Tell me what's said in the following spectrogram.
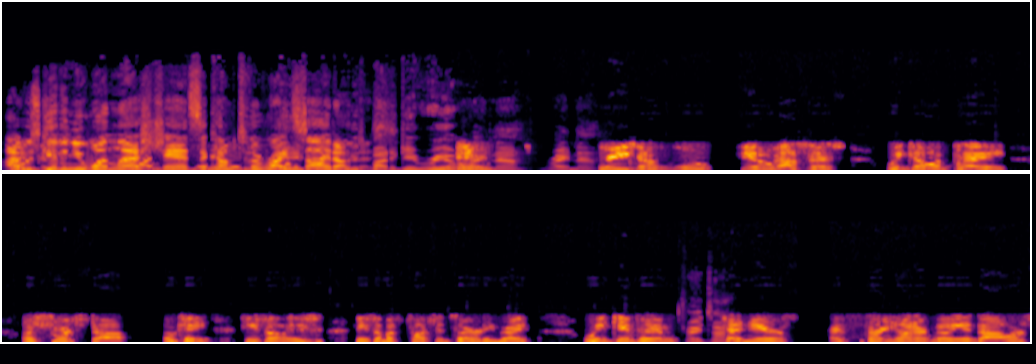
I was giving you one last chance to come to the right he's- side on It's this. about to get real right now. Right now. Here you go, Hugh. Hugh, how's this? We go and pay a shortstop. Okay, he's only he's he's almost touching thirty, right? We give him ten years and three hundred million dollars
